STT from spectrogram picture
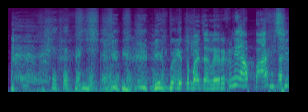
Dia begitu baca lirik ini apaan sih?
